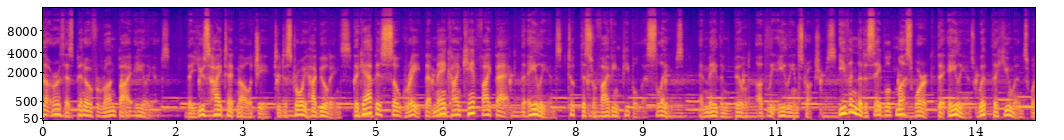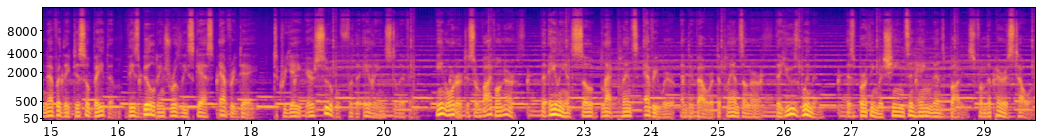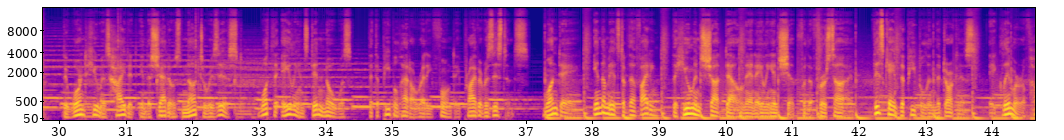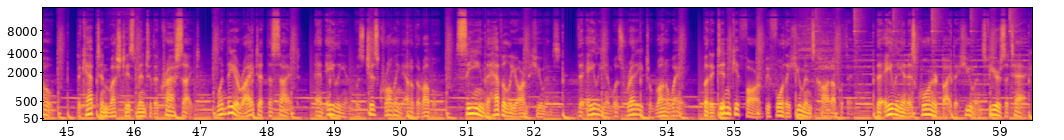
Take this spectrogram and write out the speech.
The Earth has been overrun by aliens. They use high technology to destroy high buildings. The gap is so great that mankind can't fight back. The aliens took the surviving people as slaves and made them build ugly alien structures. Even the disabled must work. The aliens whip the humans whenever they disobey them. These buildings release gas every day to create air suitable for the aliens to live in. In order to survive on Earth, the aliens sowed black plants everywhere and devoured the plants on Earth. They used women as birthing machines and hanged men's bodies from the Paris Tower. They warned humans hide it in the shadows not to resist. What the aliens didn't know was that the people had already formed a private resistance. One day, in the midst of the fighting, the humans shot down an alien ship for the first time. This gave the people in the darkness a glimmer of hope. The captain rushed his men to the crash site. When they arrived at the site, an alien was just crawling out of the rubble. Seeing the heavily armed humans, the alien was ready to run away, but it didn't get far before the humans caught up with it. The alien is cornered by the humans' fierce attack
